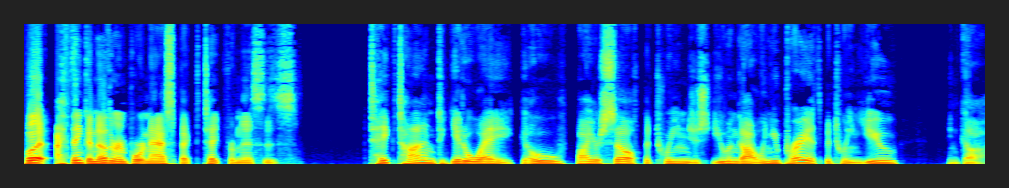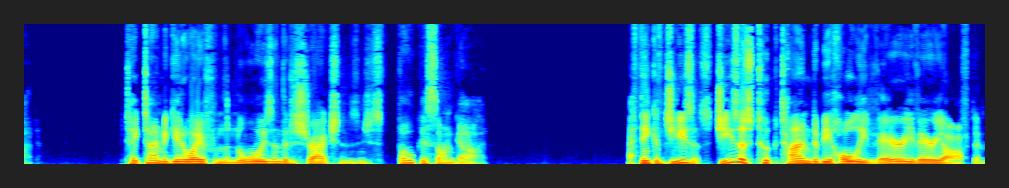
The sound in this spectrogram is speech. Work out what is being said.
but I think another important aspect to take from this is take time to get away. Go by yourself between just you and God. When you pray, it's between you and God. Take time to get away from the noise and the distractions and just focus on God. I think of Jesus. Jesus took time to be holy very, very often.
